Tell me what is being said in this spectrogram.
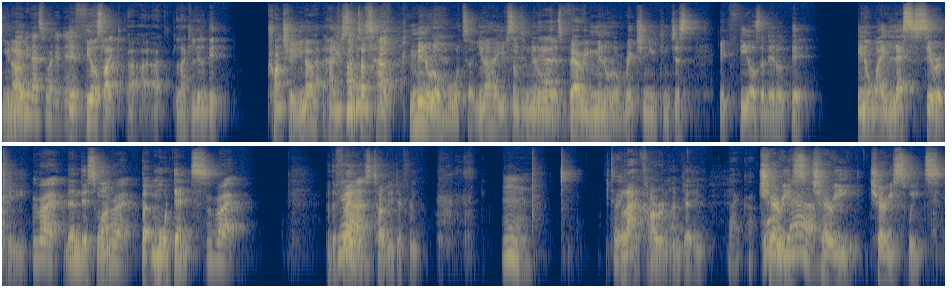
You know, Maybe that's what it is. it feels like uh, uh, like a little bit crunchier. You know how you sometimes have mineral water. You know how you have sometimes mineral water that's very mineral rich, and you can just it feels a little bit, in a way, less syrupy Right. than this one, Right. but more dense. Right. But the Yeah. flavour is totally different. Totally Black different. currant, I'm getting Black currant. Ooh, cherries, yeah. cherry, cherry sweets.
